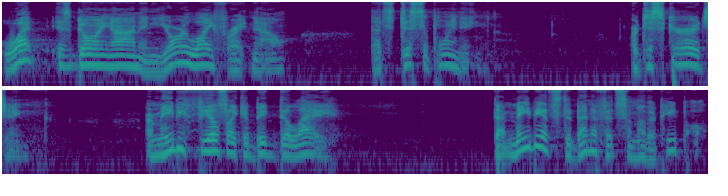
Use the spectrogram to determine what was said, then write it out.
What is going on in your life right now that's disappointing or discouraging or maybe feels like a big delay? That maybe it's to benefit some other people.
